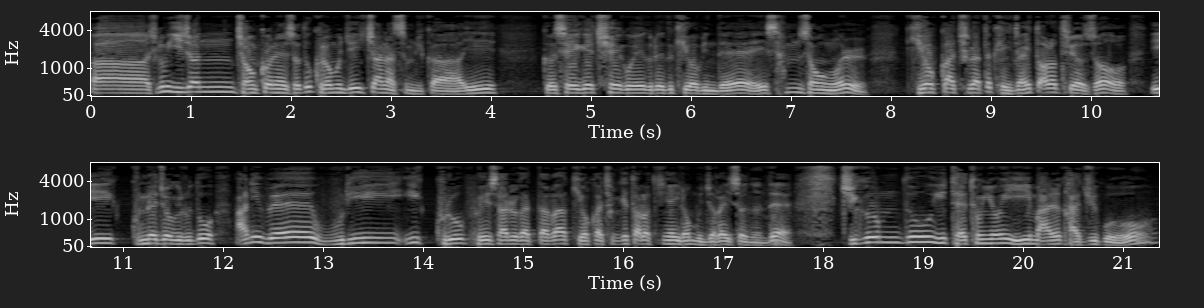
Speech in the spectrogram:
아, 지금 이전 정권에서도 그런 문제 있지 않았습니까? 이 그 세계 최고의 그래도 기업인데 이 삼성을 기업 가치를 갖다 굉장히 떨어뜨려서 이 국내적으로도 아니 왜 우리 이 그룹 회사를 갖다가 기업 가치를 그렇게 떨어뜨리냐 이런 문제가 있었는데 지금도 이 대통령이 이 말 가지고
